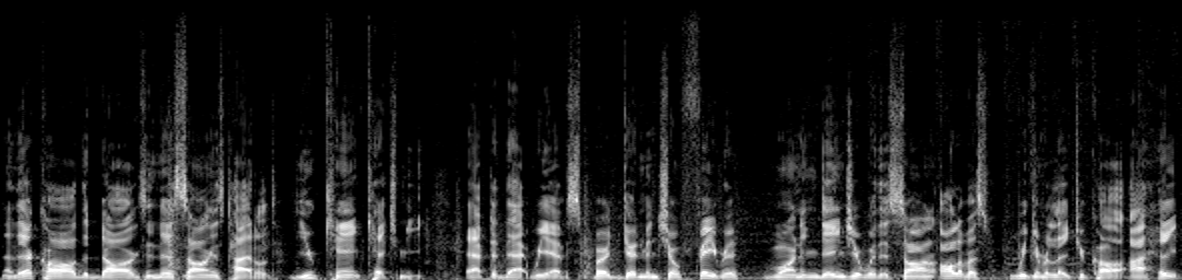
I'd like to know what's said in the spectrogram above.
Now they're called the Dogs, and their song is titled "You Can't Catch Me." After that, we have Spud Goodman, show favorite, Warning Danger with his song all of us we can relate to called I Hate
